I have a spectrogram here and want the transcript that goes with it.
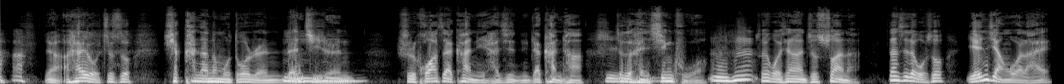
呀，还有就是说，像看到那么多人人挤人，是花在看你，还是你在看他？这个很辛苦哦。嗯哼。所以我现在就算了。但是呢，我说演讲我来，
